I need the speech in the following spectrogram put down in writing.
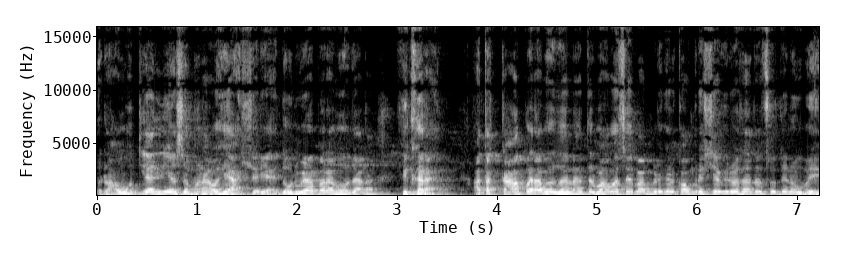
राऊत यांनी असं म्हणावं हे आश्चर्य आहे. दोन वेळा पराभव झाला हे खरं आहे. आता का पराभव झाला? तर बाबासाहेब आंबेडकर काँग्रेसच्या विरोधातच होते ना उभे.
